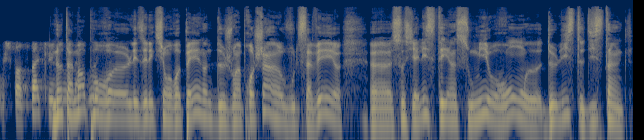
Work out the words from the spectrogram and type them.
je pense pas que notamment pour les élections européennes de juin prochain. Vous le savez, euh, socialistes et insoumis auront deux listes distinctes.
